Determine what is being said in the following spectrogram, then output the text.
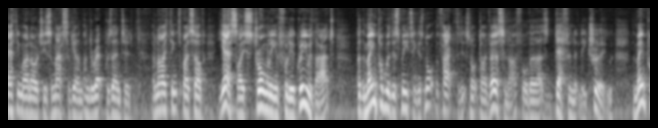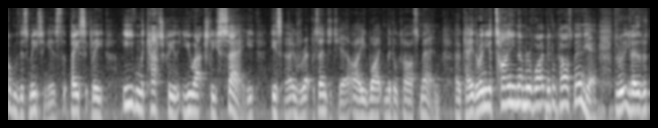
ethnic minorities are massively underrepresented. And I think to myself, yes, I strongly and fully agree with that. But the main problem with this meeting is not the fact that it's not diverse enough, although that's definitely true. The main problem with this meeting is that basically, even the category that you actually say is overrepresented here, i.e., white middle class men, okay, there are only a tiny number of white middle class men here. There are, you know, there are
